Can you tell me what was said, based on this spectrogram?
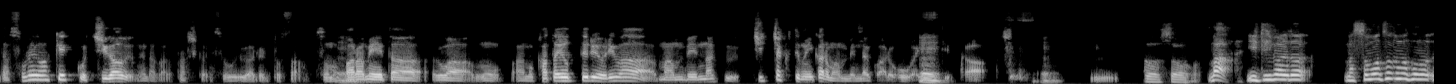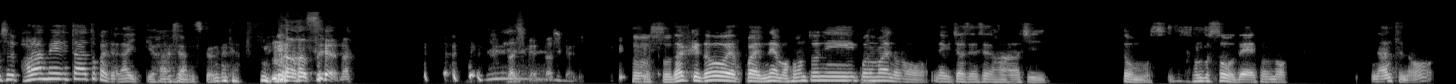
だそれは結構違うよね。だから確かにそう言われるとさ、そのパラメータはもう、あの、偏ってるよりは、まんべんなく、ちっちゃくてもいいからまんべんなくある方がいいっていうか。うん。うん、そうそう。まあ、言ってしまうと、まあそもそもその、そういうパラメーターとかじゃないっていう話なんですけどね。まあ、そうやな。確かに確かに。そうそう。だけど、やっぱりね、まあ本当に、この前のね、内田先生の話とも、本当そうで、その、なんていうの？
